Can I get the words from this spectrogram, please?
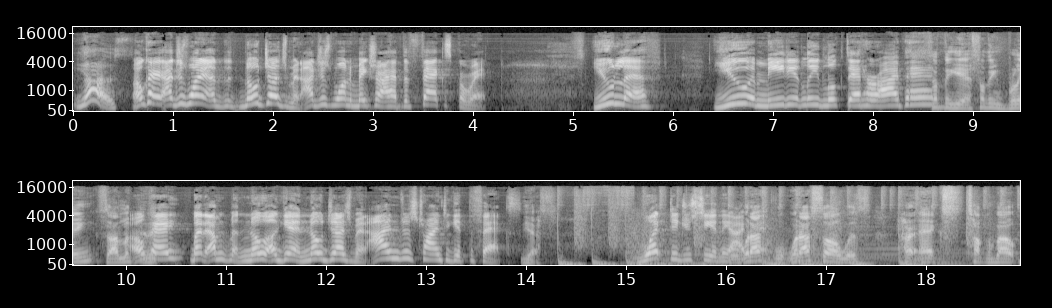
Yes. Okay, I just want no judgment. I just want to make sure I have the facts correct. You left. You immediately looked at her iPad. Something, yeah, something bling. So I looked at it. Okay, but I'm no again, no judgment. I'm just trying to get the facts. Yes. What did you see in the What I, iPad? what I saw was her ex talking about,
